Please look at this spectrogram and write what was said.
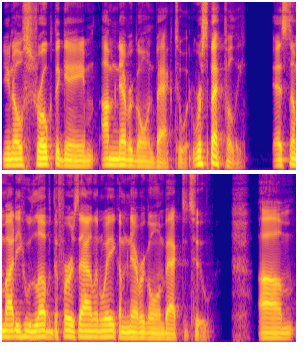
you know, stroke the game. I'm never going back to it. Respectfully, as somebody who loved the first Alan Wake, I'm never going back to two. Um,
